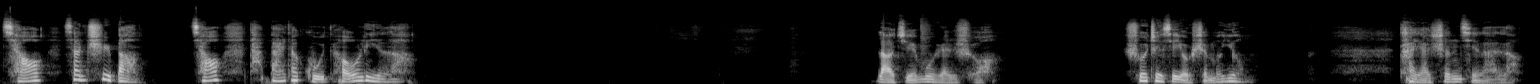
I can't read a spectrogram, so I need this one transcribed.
瞧，像翅膀！瞧，他白到骨头里了！”老掘墓人说：“说这些有什么用？”太阳升起来了，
